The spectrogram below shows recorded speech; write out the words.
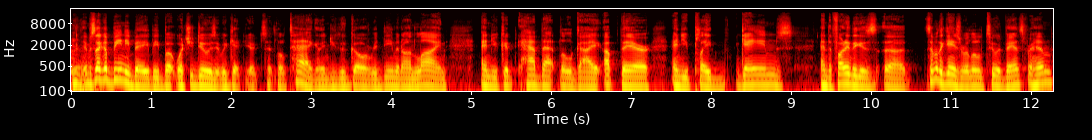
it was like a beanie baby. But what you do is it would get your little tag, and then you could go and redeem it online, and you could have that little guy up there, and you played games. And the funny thing is, uh, some of the games were a little too advanced for him.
